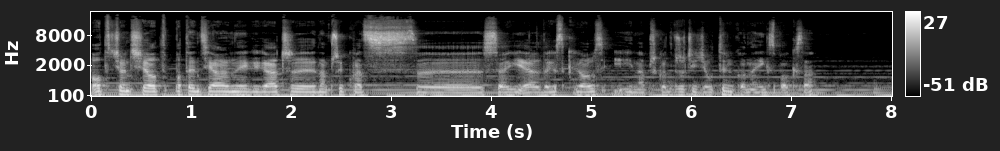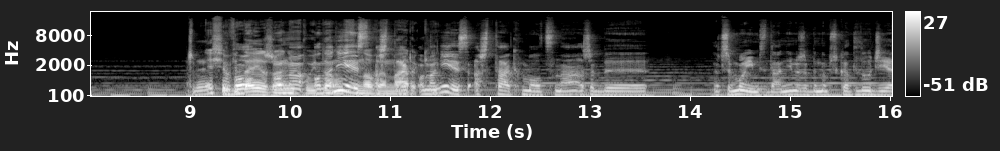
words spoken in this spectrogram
odciąć się od potencjalnych graczy, na przykład z e, serii Elder Scrolls i na przykład wrzucić ją tylko na Xboxa. Czy mnie się Bo wydaje, że ona, oni pójdą ona nie w jest nowe aż marki? Tak, ona nie jest aż tak mocna, żeby. Znaczy, moim zdaniem, żeby na przykład ludzie,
